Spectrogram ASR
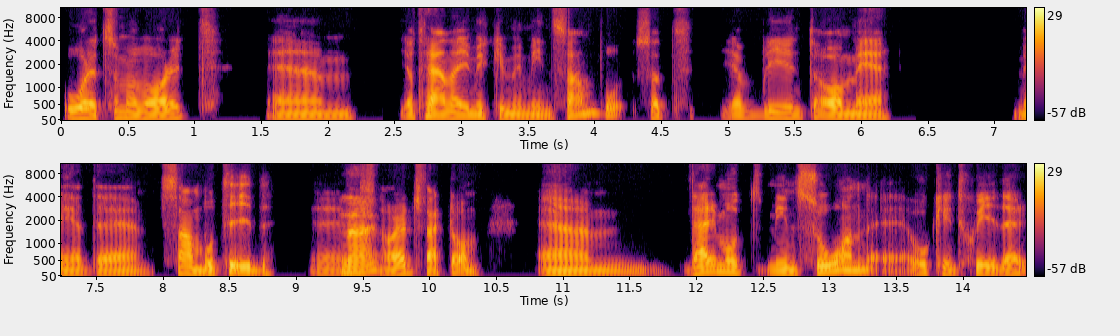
året som har varit. ehm, jag tränar ju mycket med min sambo så att jag blir ju inte av med med eh, sambotid. Eh, snarare tvärtom. Ehm, däremot min son eh, åker inte skidor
